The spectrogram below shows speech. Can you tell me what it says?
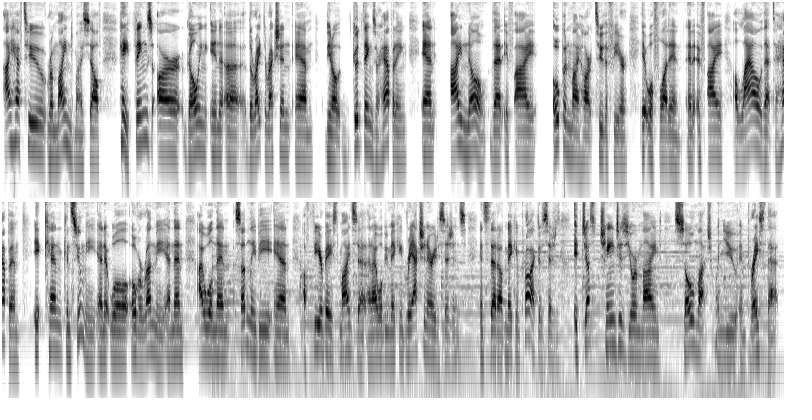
I have to remind myself, hey, things are going in uh, the right direction and, you know, good things are happening. And I know that if I open my heart to the fear, it will flood in. And if I allow that to happen, it can consume me and it will overrun me. And then I will then suddenly be in a fear based mindset and I will be making reactionary decisions instead of making proactive decisions. It just changes your mind so much when you embrace that.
